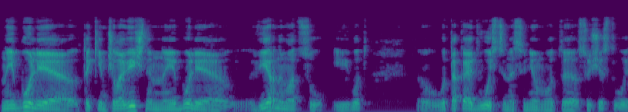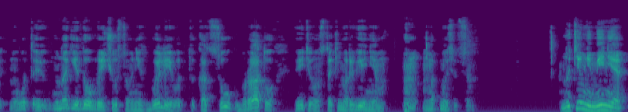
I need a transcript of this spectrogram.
наиболее таким человечным, наиболее верным отцу. И вот вот такая двойственность в нем вот э, существует. Но вот многие добрые чувства у них были, вот к отцу, к брату, видите, он с таким рвением относится. Но тем не менее,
